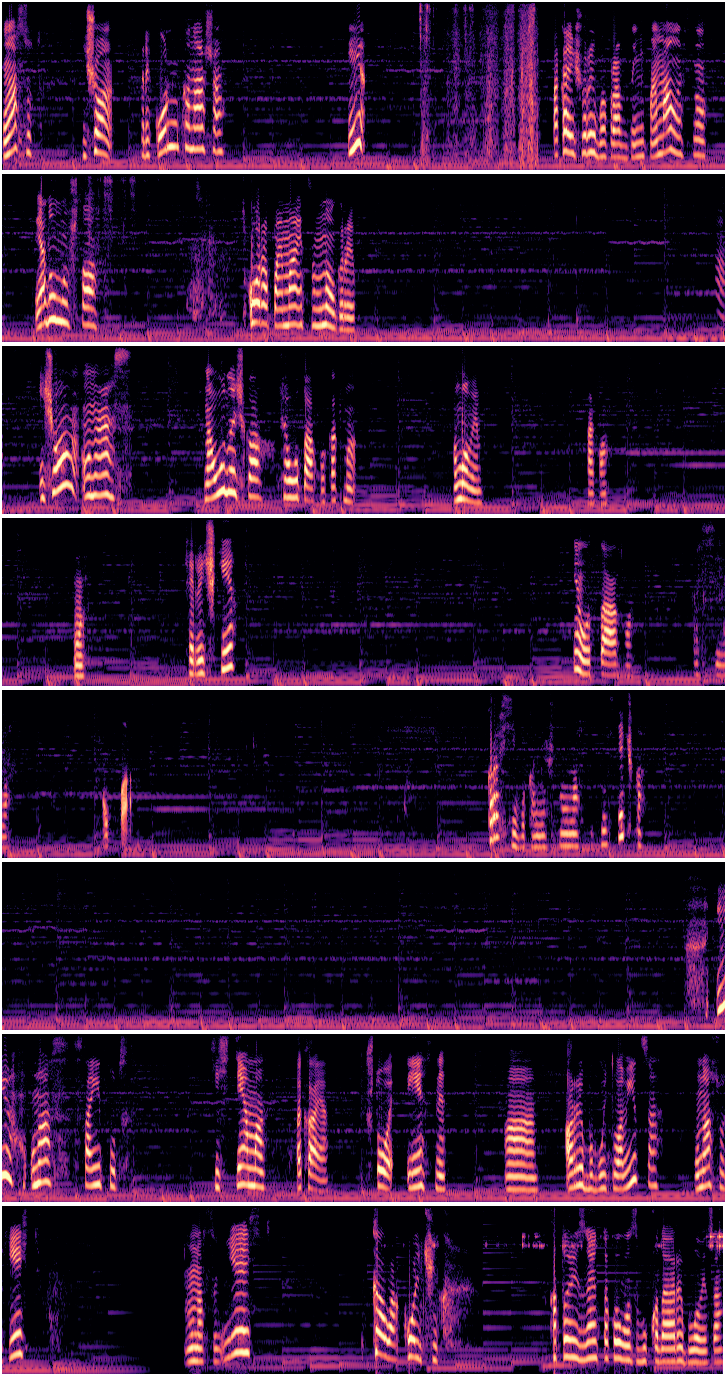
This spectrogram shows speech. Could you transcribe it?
У нас тут еще прикормка наша. И пока еще рыба, правда, не поймалась, но я думаю, что скоро поймается много рыб. А, еще у нас на удочках все вот так вот, как мы ловим. Так вот. О. И вот так вот. Красиво. Опа. Красиво, конечно, у нас тут местечко. И у нас стоит тут система такая, что если а, рыба будет ловиться, у нас тут есть у нас есть колокольчик, который издает такого звука, когда рыба ловится.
